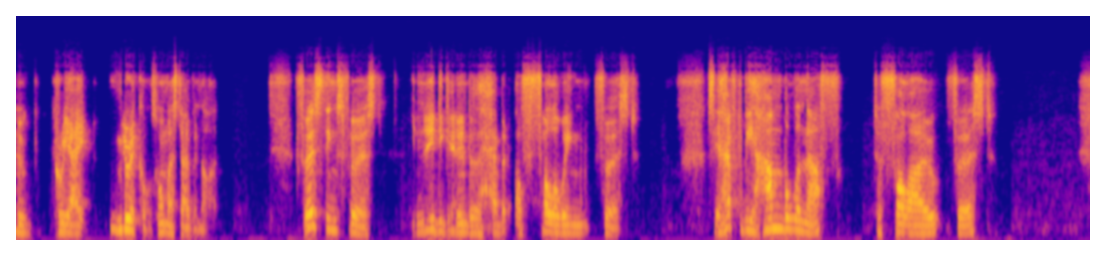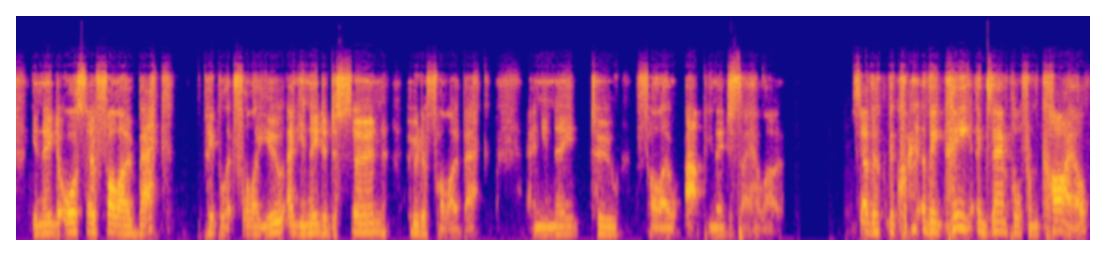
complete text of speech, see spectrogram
to create miracles almost overnight. First things first, you need to get into the habit of following first. So you have to be humble enough to follow first. You need to also follow back people that follow you, and you need to discern who to follow back, and you need to follow up. You need to say hello. So the, the, the key example from Kyle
